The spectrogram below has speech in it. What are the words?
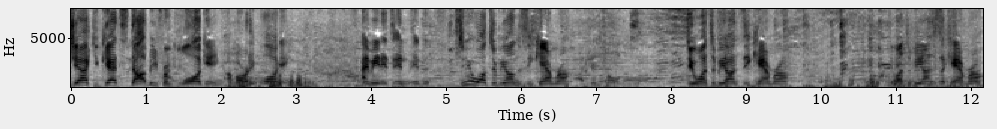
Jack, you can't stop me from vlogging. I'm already vlogging. I mean, it's in. in do you want to be on the Z camera? I control Noah. Do you want to be on Z camera? Do you want to be on the camera?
